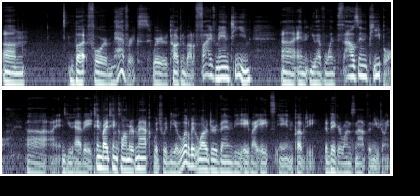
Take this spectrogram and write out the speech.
Um, but for Mavericks, we're talking about a five man team, uh, and you have 1,000 people. Uh, and you have a 10 by 10 kilometer map, which would be a little bit larger than the 8 by 8s in PUBG. The bigger ones, not the new joint.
